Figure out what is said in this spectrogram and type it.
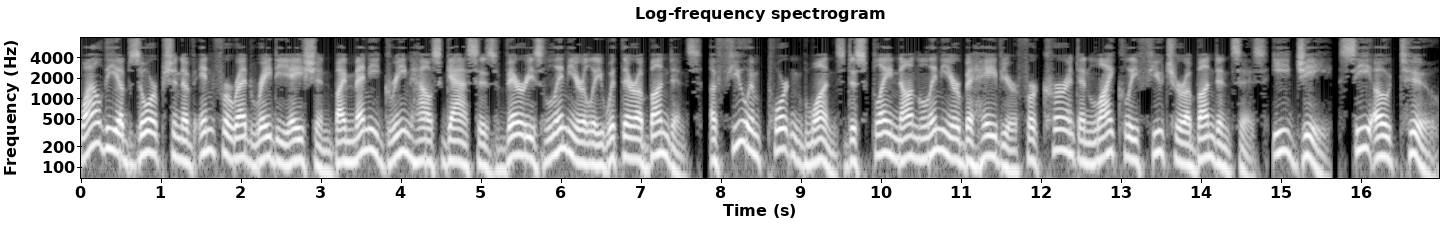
While the absorption of infrared radiation by many greenhouse gases varies linearly with their abundance, a few important ones display nonlinear behavior for current and likely future abundances e.g., CO2,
